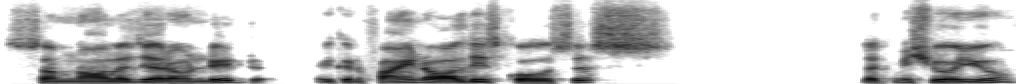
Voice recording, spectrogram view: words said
some knowledge around it. You can find all these courses. Let me show you.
